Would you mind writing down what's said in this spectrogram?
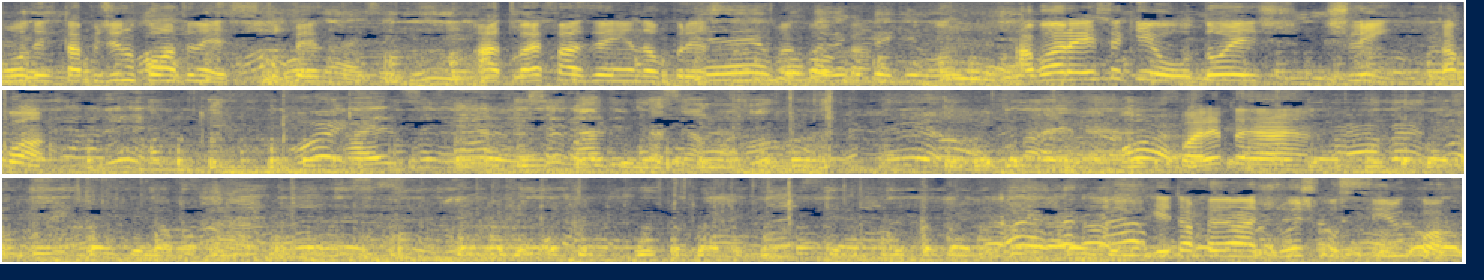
mundo? Tá pedindo quanto nesse? Tu pega- Ah, esse tu vai fazer ainda o preço. É, né? Vai vou fazer que eu peguei. Agora esse aqui, o 2 Slim, tá quanto? Ah, ele sem, sem nada, ele fica sem a mão. 40 reais. Ele tá fazendo as duas por 5, ó.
